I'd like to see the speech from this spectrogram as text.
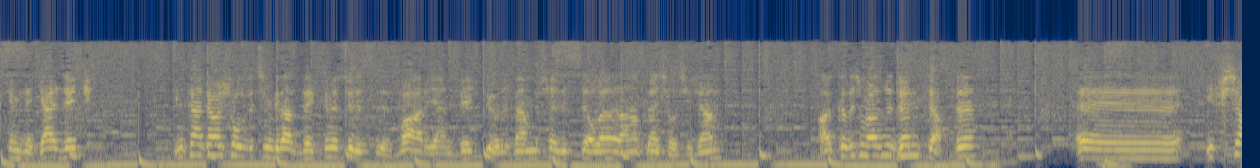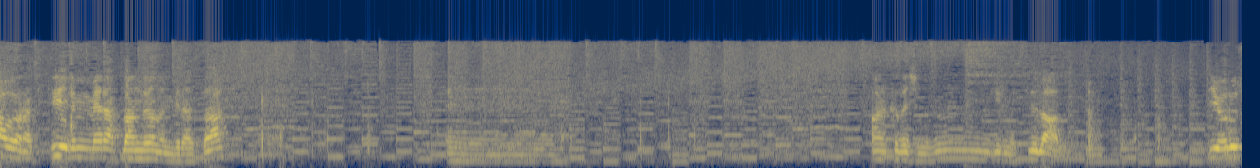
Sitemize gelecek. İnternet yavaş olduğu için biraz bekleme süresi var yani bekliyoruz. Ben bu şeyde size olayları anlatmaya çalışacağım. Arkadaşım az önce dönüş yaptı. Ee, ifşa olarak diyelim meraklandıralım biraz daha. Ee, arkadaşımızın girmesi lazım. Diyoruz.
